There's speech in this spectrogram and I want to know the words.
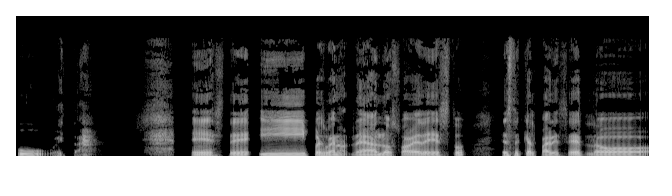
Uh, ahí está. Este, y pues bueno, lo suave de esto, este que al parecer lo,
